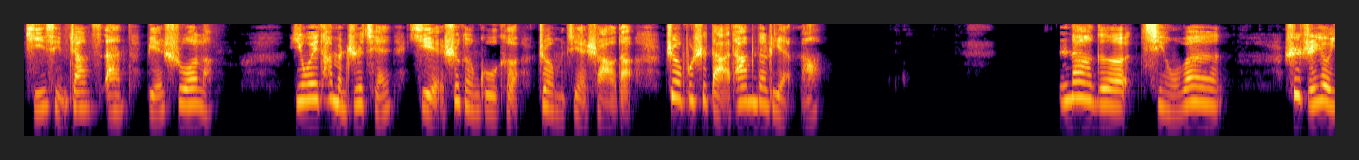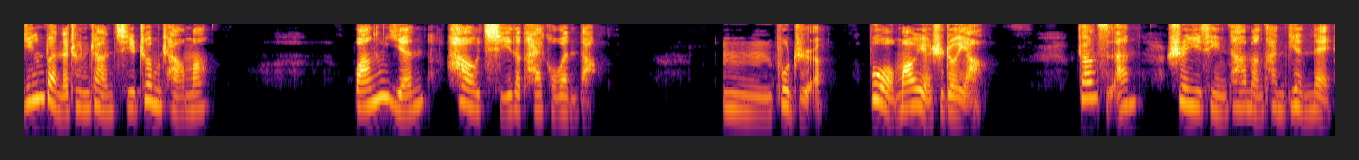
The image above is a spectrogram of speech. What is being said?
提醒张子安别说了，因为他们之前也是跟顾客这么介绍的，这不是打他们的脸吗？那个，请问。是只有英短的成长期这么长吗？王岩好奇的开口问道。“嗯，不止，布偶猫也是这样。”张子安示意请他们看店内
